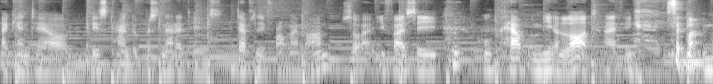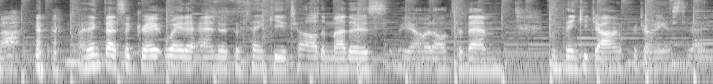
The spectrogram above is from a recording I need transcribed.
I can tell this kind of personality is definitely from my mom. So if I say who helped me a lot, I think it's my mom. I think that's a great way to end with a thank you to all the mothers. We owe it all to them. And thank you, John, for joining us today.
